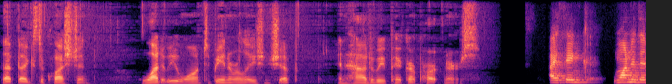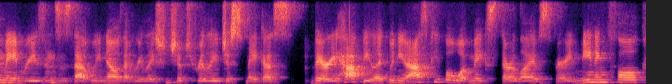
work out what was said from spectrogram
That begs the question why do we want to be in a relationship, and how do we pick our partners? I think one of the main reasons is that we know that relationships really just make us very happy. Like when you ask people what makes their lives very meaningful,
